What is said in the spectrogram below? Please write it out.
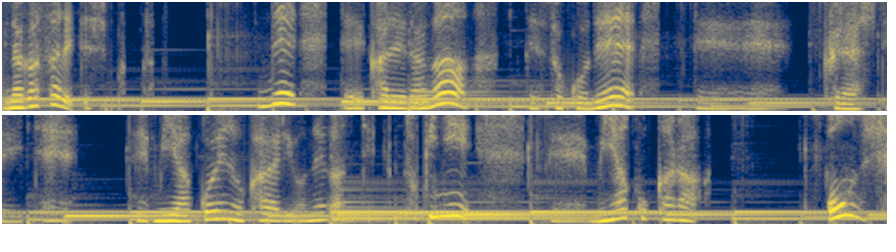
流されてしまった。で、えー、彼らが、えそこで、暮らしていてで都への帰りを願っている。時に、えー、都から恩赦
